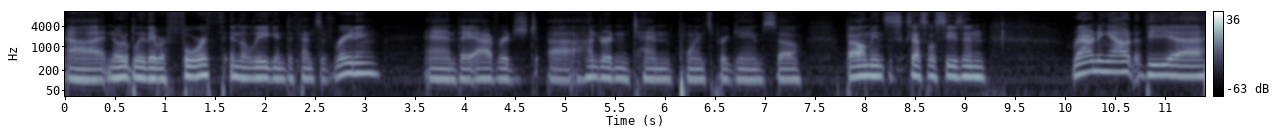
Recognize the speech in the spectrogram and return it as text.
Uh, notably, they were fourth in the league in defensive rating and they averaged uh, 110 points per game. So, by all means, a successful season. Rounding out the uh,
